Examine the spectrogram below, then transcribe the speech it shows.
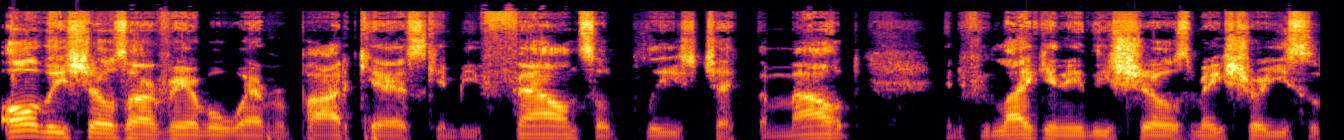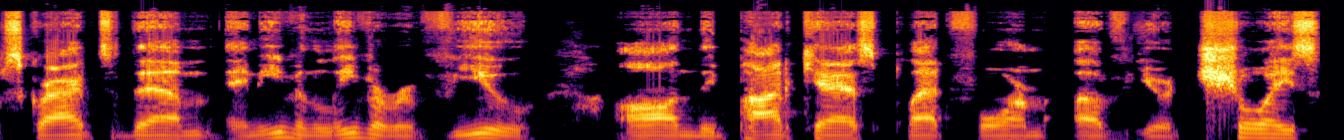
All these shows are available wherever podcasts can be found, so please check them out. And if you like any of these shows, make sure you subscribe to them and even leave a review on the podcast platform of your choice.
